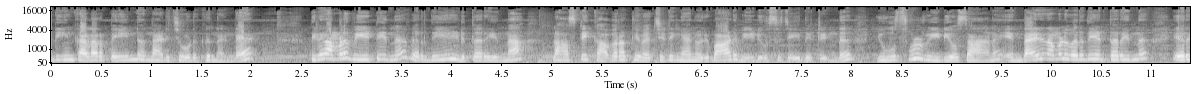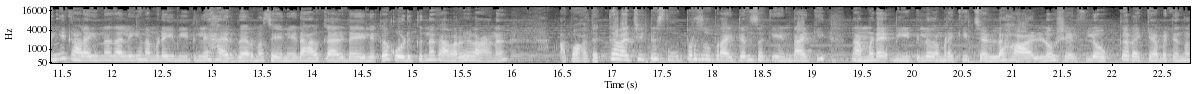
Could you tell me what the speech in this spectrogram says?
ഗ്രീൻ കളർ പെയിന്റ് ഒന്ന് അടിച്ചു കൊടുക്കുന്നുണ്ട്. പിന്നെ നമ്മൾ വീട്ടിൽ നിന്ന് വെറുതെ എടുത്തെറിയുന്ന പ്ലാസ്റ്റിക് കവറൊക്കെ വെച്ചിട്ട് ഞാൻ ഒരുപാട് വീഡിയോസ് ചെയ്തിട്ടുണ്ട്. യൂസ്ഫുൾ വീഡിയോസ് ആണ്. എന്തായാലും നമ്മൾ വെറുതെ എടുത്തെറിയുന്ന എറിഞ്ഞ് കളയുന്നത് അല്ലെങ്കിൽ നമ്മുടെ ഈ വീട്ടിലെ ഹരിധർമ്മ സേനയുടെ ആൾക്കാരുടെ കയ്യിലൊക്കെ കൊടുക്കുന്ന കവറുകളാണ് അപ്പോൾ അതൊക്കെ വെച്ചിട്ട് സൂപ്പർ സൂപ്പർ ഐറ്റംസ് ഒക്കെ ഉണ്ടാക്കി നമ്മുടെ വീട്ടിലോ നമ്മുടെ കിച്ചണിലോ ഹാളിലോ ഷെൽഫിലോ ഒക്കെ വെക്കാൻ പറ്റുന്ന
